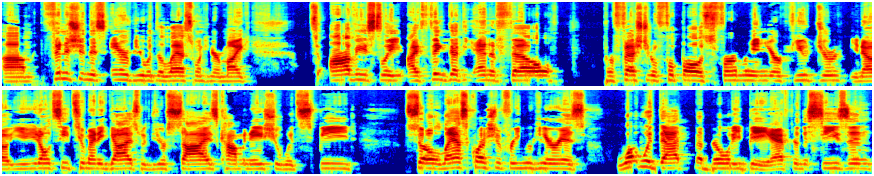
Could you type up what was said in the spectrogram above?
um, finishing this interview with the last one here, Mike. So obviously, I think that the NFL professional football is firmly in your future. You know, you, you don't see too many guys with your size combination with speed. So, last question for you here is what would that ability be after the season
